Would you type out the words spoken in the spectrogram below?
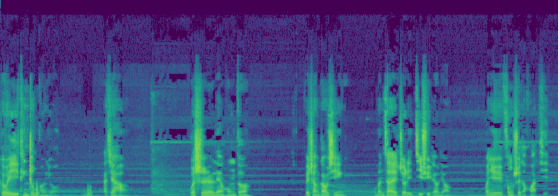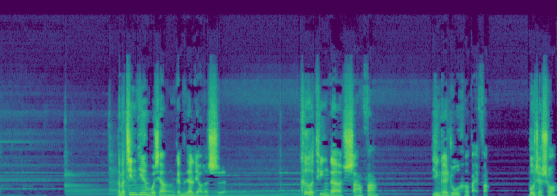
各位听众朋友，大家好，我是梁宏德，非常高兴我们在这里继续聊聊关于风水的话题。那么今天我想跟大家聊的是，客厅的沙发应该如何摆放，或者说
